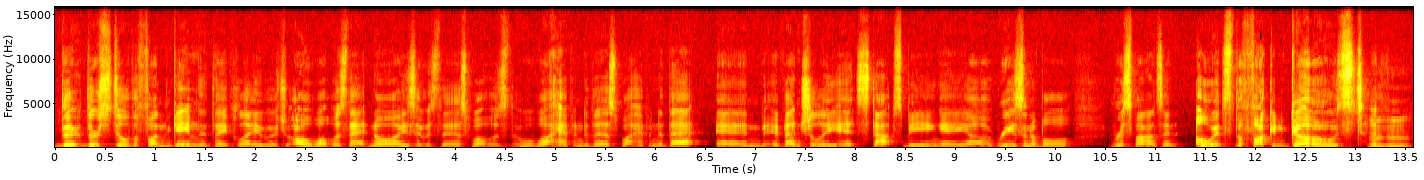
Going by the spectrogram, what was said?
There, there's still the fun game that they play, which oh, what was that noise? It was this. What was what happened to this? What happened to that? And eventually, it stops being a uh, reasonable response, and oh, it's the fucking ghost. and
